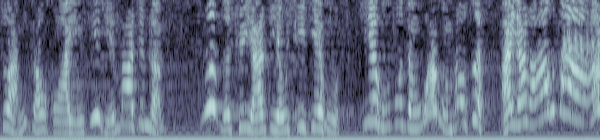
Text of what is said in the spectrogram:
状告华阴接线马金龙私自取衙救西劫户，劫户不正挖坟跑死。哎呀，老大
